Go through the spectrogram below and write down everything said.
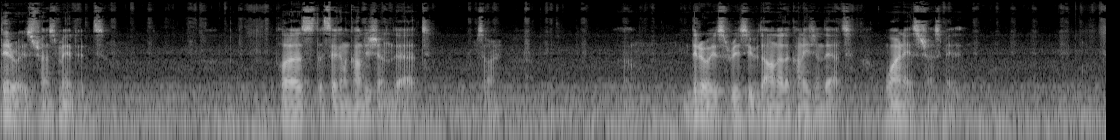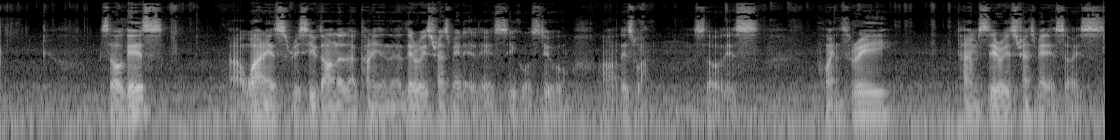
zero is transmitted plus the second condition that sorry um, zero is received under the condition that one is transmitted. So this uh, one is received under the condition that zero is transmitted is equals to uh, this one. So this 0.3 times 0 is transmitted, so it's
